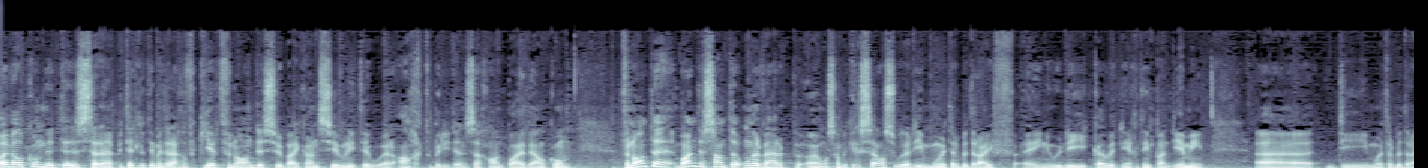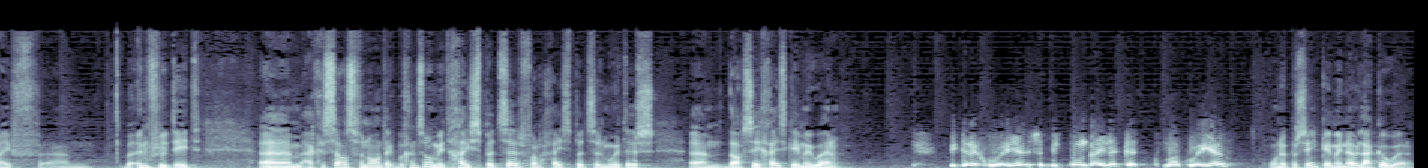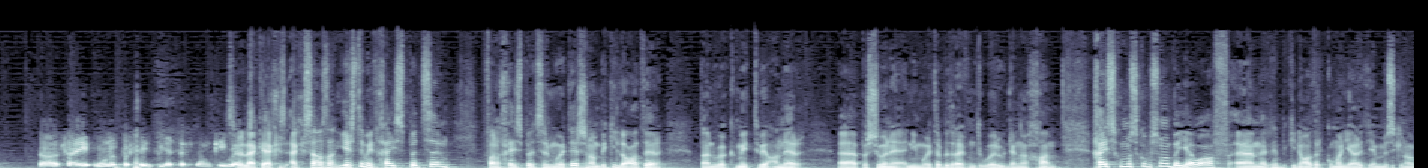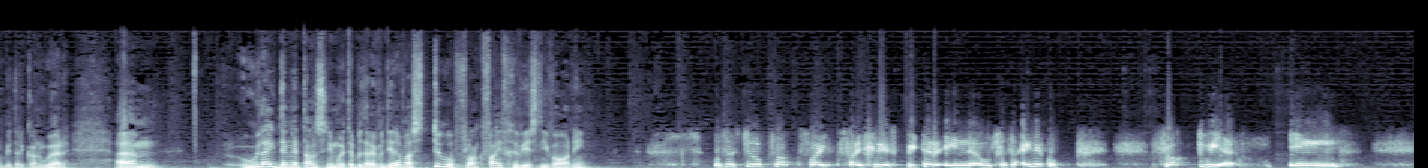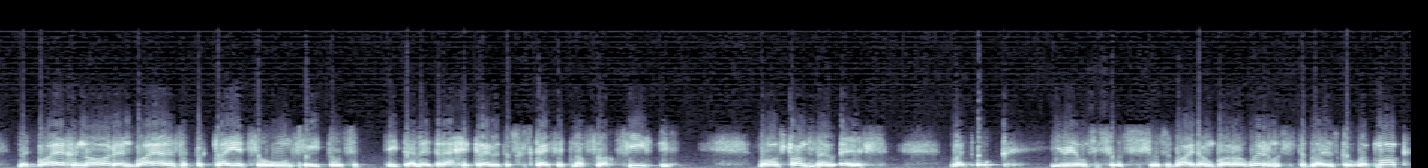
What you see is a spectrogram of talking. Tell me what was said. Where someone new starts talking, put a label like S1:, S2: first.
S1: Baie welkom. Dit is uh, Pieter Kloete met reg of verkeerd vanaand. Dis so bykans 7 minute oor 8 by die Dinsdag aand. Baie welkom. Vanaand 'n baie interessante onderwerp. Uh, ons gaan 'n bietjie gesels oor die motorbedryf en hoe die COVID-19 pandemie uh die motorbedryf ehm um, beïnvloed het. Ehm um, ek gesels vanaand. Ek begin sommer met Gys Spitzer van Gys Spitzer Motors. Ehm um, dag sê Gys, kan jy my hoor?
S2: Pieter, ek hoor jou so bietjie onduidelik, maar ek hoor jou.
S1: 100%, kan jy my nou lekker hoor?
S2: Daar sê 100% beter, dankie
S1: hoor. So lekker. Ek, ek gesels dan eers met Gys Spitzer van Gys Spitzer Motors en dan bietjie later dan ook met twee ander uh persone in die motorbedryf om te hoor hoe dinge gaan. Gys, kom ons kom sommer by jou af. Ehm um, ek net 'n bietjie nader kom aan jou dat jy miskien ook beter kan hoor. Ehm um, hoe lyk dinge tans in die motorbedryf? Want jy was toe op vlak 5 gewees nie waar nie?
S2: Ons is toe op vlak 5 5 gewees Pieter en uh, ons was eintlik op vlak 2 en met baie genade en baie ouens wat beklei het vir ons het ons het, het hulle het reg gekry dat ons geskuif het na vlak 4 toe waar ons tans nou is wat ook jy weet ons is ons, ons is baie dankbaar daaroor en ons is te bly ons kan oopmaak.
